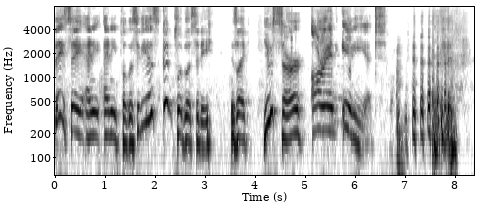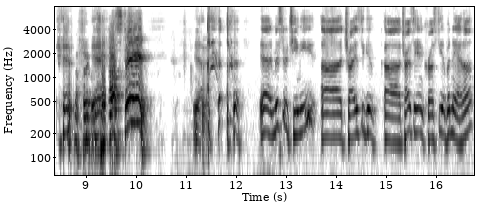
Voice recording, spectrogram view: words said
they say any any publicity is good publicity. He's like, you sir are an idiot. Krusty! Yeah. yeah, and Mr. Teeny uh, tries to give uh, tries to hand Krusty a banana,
